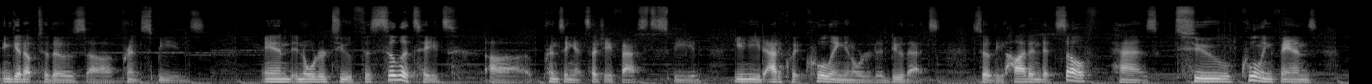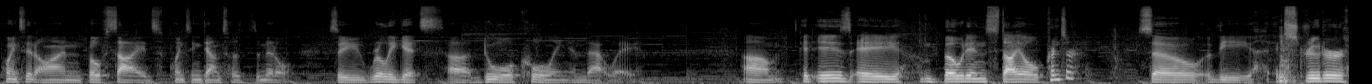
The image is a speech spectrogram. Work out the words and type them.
and get up to those uh, print speeds. And in order to facilitate uh, printing at such a fast speed, you need adequate cooling in order to do that. So the hot end itself has two cooling fans pointed on both sides, pointing down towards the middle. So you really get uh, dual cooling in that way. Um, it is a Bowden style printer. So the extruder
